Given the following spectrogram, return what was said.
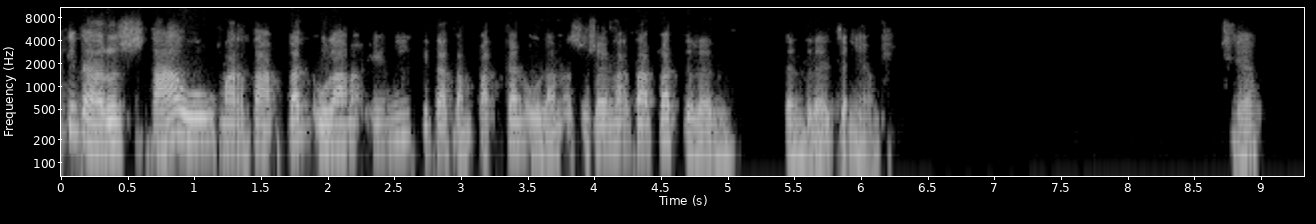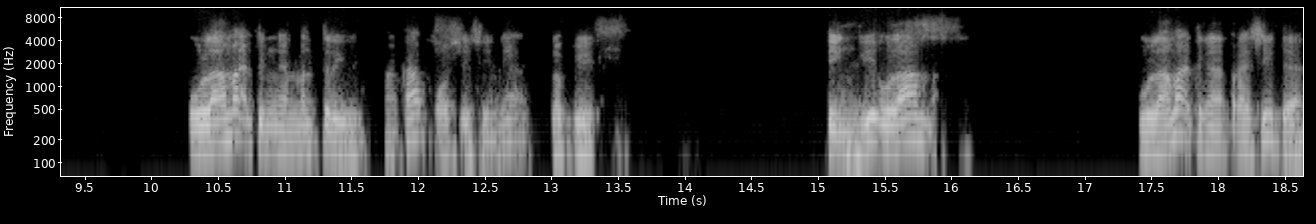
kita harus tahu martabat ulama ini kita tempatkan ulama sesuai martabat dan dan derajatnya. Ya ulama dengan menteri, maka posisinya lebih tinggi ulama. Ulama dengan presiden,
